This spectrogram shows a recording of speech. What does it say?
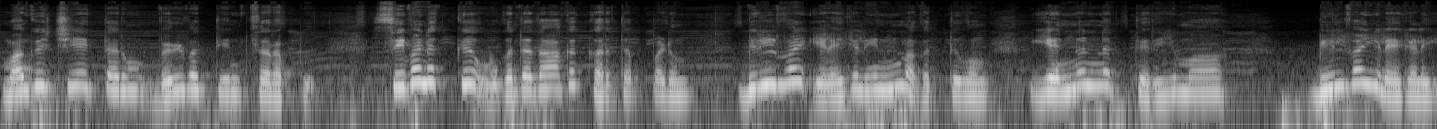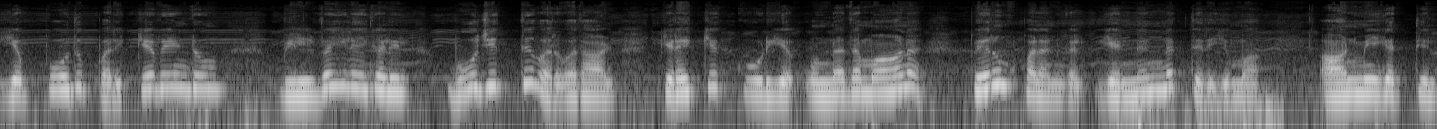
மகிழ்ச்சியை தரும் வில்வத்தின் சிறப்பு. சிவனுக்கு உகந்ததாக கருதப்படும் வில்வ இலைகளின் மகத்துவம் என்னென்ன தெரியுமா? வில்வ இலைகளை எப்போது பறிக்க வேண்டும்? வில்வ இலைகளில் பூஜித்து வருவதால் கிடைக்கக்கூடிய உன்னதமான பெரும் பலன்கள் என்னென்ன தெரியுமா? ஆன்மீகத்தில்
